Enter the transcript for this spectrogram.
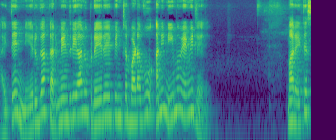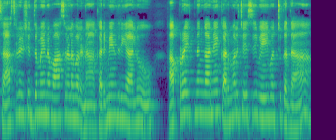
అయితే నేరుగా కర్మేంద్రియాలు ప్రేరేపించబడవు అని నియమం ఏమీ లేదు. మరైతే శాస్త్ర నిషిద్ధమైన వాసనల వలన కర్మేంద్రియాలు అప్రయత్నంగానే కర్మలు చేసి వేయవచ్చు కదా.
